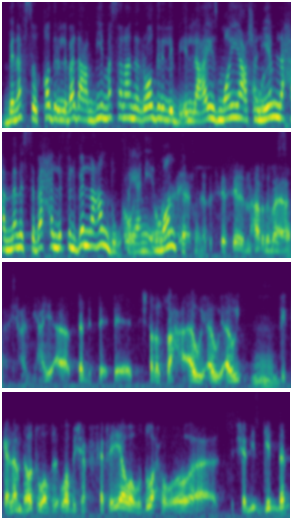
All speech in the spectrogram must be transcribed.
بنفس القدر اللي بدعم بيه مثلا الراجل اللي اللي عايز مية عشان يملى حمام السباحة اللي في الفيلا عنده. فيعني المنطق السياسية النهارده بقى. يعني حقيقة ابتدت تشتغل صح قوي قوي قوي. في الكلام دوت. وب- وبشفافيه ووضوح شديد جدا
